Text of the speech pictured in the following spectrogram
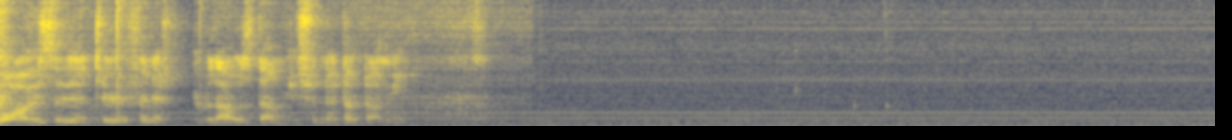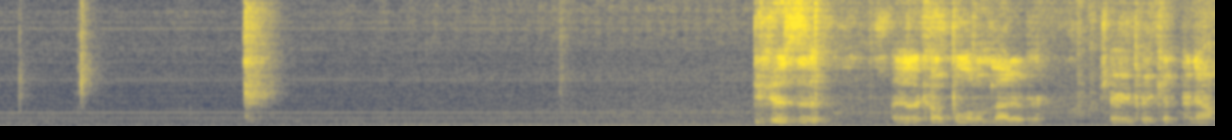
Well, obviously the interior finished, but that was dumb. He shouldn't have dunked on me. Because there's a couple of them that are cherry picking right now.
